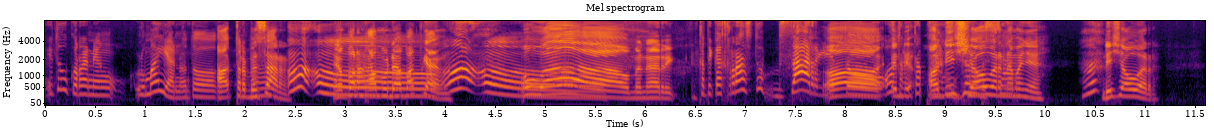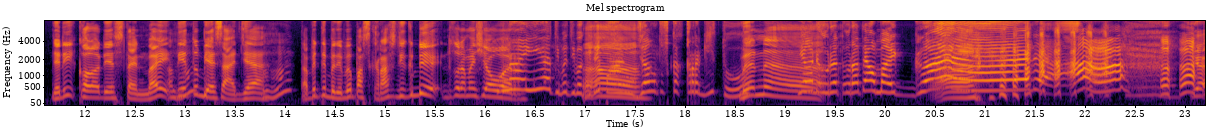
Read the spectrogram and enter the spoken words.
itu ukuran yang lumayan untuk Ah, terbesar Mm-mm. yang pernah kamu dapatkan. Mm-mm. Oh wow, menarik. ketika keras tuh besar gitu Oh, oh, eh, ternyata oh di shower besar. namanya. Hah? Di shower. Jadi kalau dia standby, dia Mhm. tuh biasa aja. Mhm. Tapi tiba-tiba pas keras dia gede. Itu namanya shower. Nah iya tiba-tiba gede Ah. panjang terus keker gitu. Bener. Yang ada urat-uratnya oh my god. Ah. Ya,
